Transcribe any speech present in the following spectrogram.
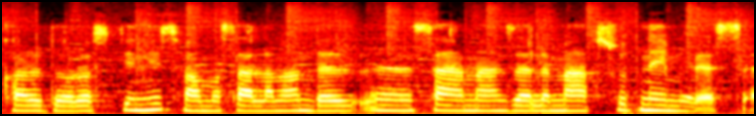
کار درستی نیست و مسلما به سرمنزل مقصود نمی‌رسه.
